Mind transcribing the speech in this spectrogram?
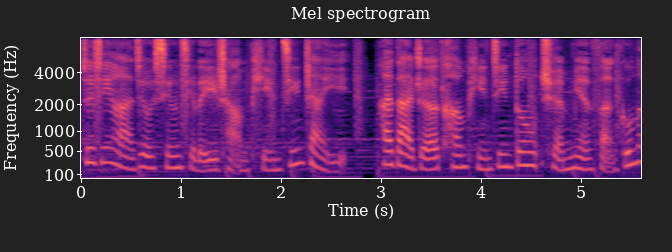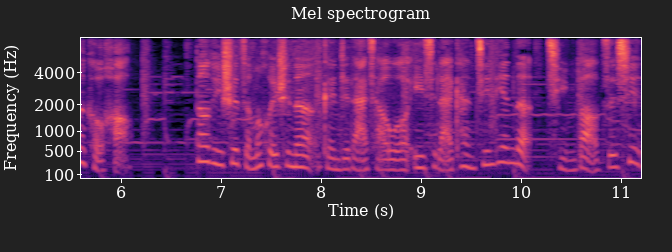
最近啊，就兴起了一场平津战役，还打着“躺平京东，全面反攻”的口号。到底是怎么回事呢？跟着大乔我一起来看今天的情报资讯。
